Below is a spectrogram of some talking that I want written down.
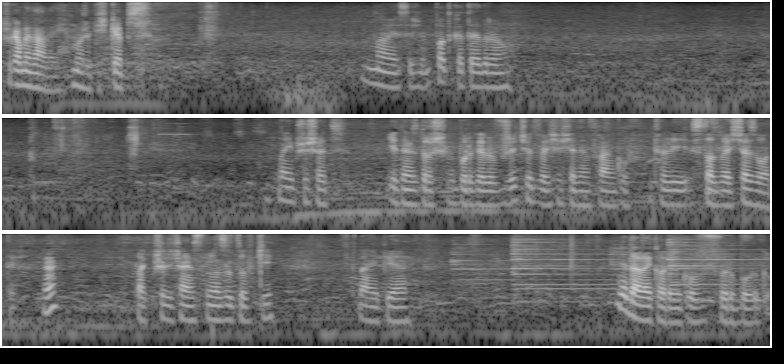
Szukamy dalej, może jakiś keps. No, jesteśmy pod katedrą. No i przyszedł jeden z droższych burgerów w życiu, 27 franków, czyli 120 zł. Nie? Tak przeliczając to na złotówki w knajpie niedaleko rynku w Furburgu.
